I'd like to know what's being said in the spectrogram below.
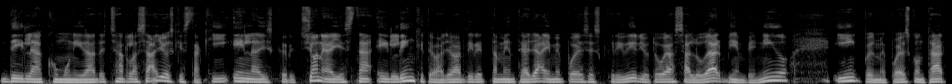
de la comunidad de Charlas es que está aquí en la descripción. Ahí está el link que te va a llevar directamente allá. Ahí me puedes escribir, yo te voy a saludar, bienvenido. Y pues me puedes contar,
